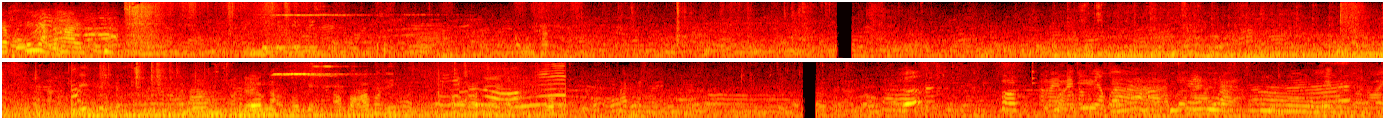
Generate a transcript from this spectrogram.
จะเป็นอย่างไร ขอบคุณครับ เดิมนะโอเค เอากล่องแล้วพอดีทำไมไม่ต้องเรียกว่าตัวน้อยอะเรียกตัวน้อย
